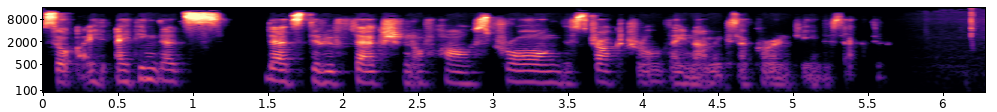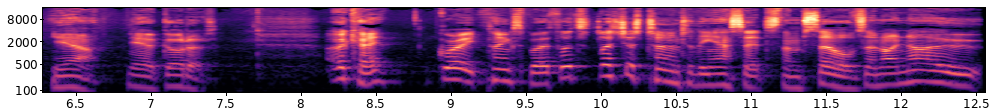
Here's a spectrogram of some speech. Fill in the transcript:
So I, I think that's that's the reflection of how strong the structural dynamics are currently in the sector. Yeah, yeah, got it. Okay, Great, thanks both. Let's let's just turn to the assets themselves. And I know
